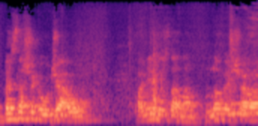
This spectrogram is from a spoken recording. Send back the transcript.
bez naszego udziału. Pan Jezus da nam nowe ciała.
